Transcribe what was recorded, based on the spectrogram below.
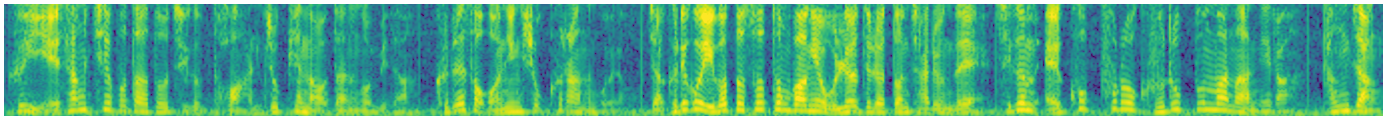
그 예상치보다도 지금 더 안 좋게 나왔다는 겁니다. 그래서 어닝 쇼크라는 거예요. 자 그리고 이것도 소통 방에 올려드렸던 자료인데 지금 에코프로 그룹뿐만 아니라 당장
